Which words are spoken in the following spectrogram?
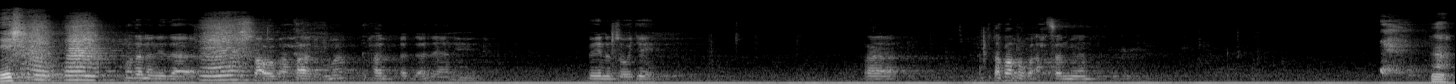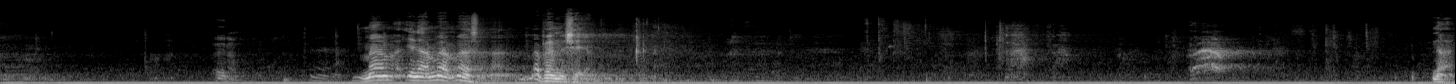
إيش؟ مثلا إذا صعب حالهما حال يعني بين الزوجين. فالتفرق أحسن من ها نعم. ما ما ما ما, ما فهمنا شيئا. نعم.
